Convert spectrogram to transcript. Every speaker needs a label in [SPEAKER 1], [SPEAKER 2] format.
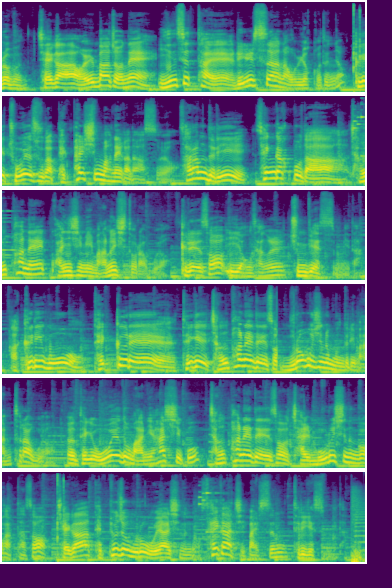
[SPEAKER 1] 여러분, 제가 얼마 전에 인스타에 릴스 하나 올렸거든요. 그게 조회수가 180만 회가 나왔어요. 사람들이 생각보다 장판에 관심이 많으시더라고요. 그래서 이 영상을 준비했습니다. 아, 그리고 댓글에 되게 장판에 대해서 물어보시는 분들이 많더라고요. 되게 오해도 많이 하시고 장판에 대해서 잘 모르시는 것 같아서 제가 대표적으로 오해하시는 거 세 가지 말씀드리겠습니다.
